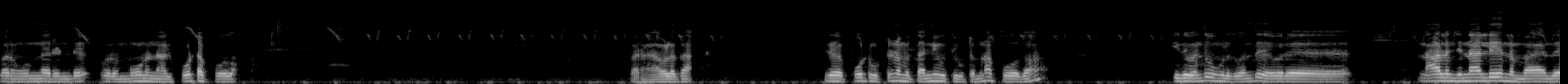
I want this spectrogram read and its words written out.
பாருங்கள் ஒன்று ரெண்டு ஒரு மூணு நாலு போட்டால் போதும். பாருங்கள் அவ்வளோதான் இதை போட்டு விட்டு நம்ம தண்ணி ஊற்றி விட்டோம்னா போதும். இது வந்து உங்களுக்கு வந்து ஒரு நாலஞ்சு நாள்லேயே இந்த அந்த இந்த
